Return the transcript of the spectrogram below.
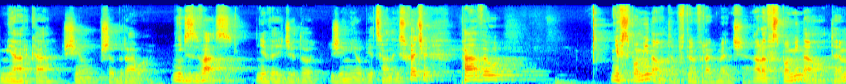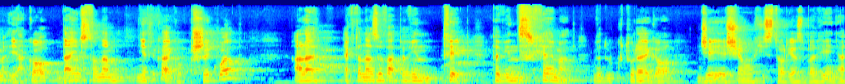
miarka się przebrała. Nikt z was nie wejdzie do ziemi obiecanej. Słuchajcie, Paweł nie wspomina o tym w tym fragmencie, ale wspomina o tym jako, dając to nam nie tylko jako przykład, ale jak to nazywa, pewien typ, pewien schemat, według którego dzieje się historia zbawienia,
